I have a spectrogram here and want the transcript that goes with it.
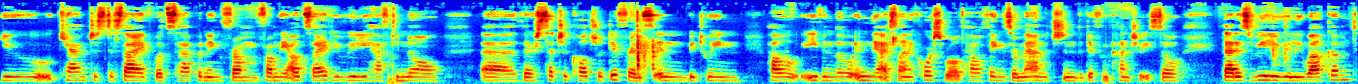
you can't just decide what's happening from from the outside. You really have to know. Uh, there's such a cultural difference in between how, even though in the Icelandic horse world, how things are managed in the different countries. So that is really really welcomed,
